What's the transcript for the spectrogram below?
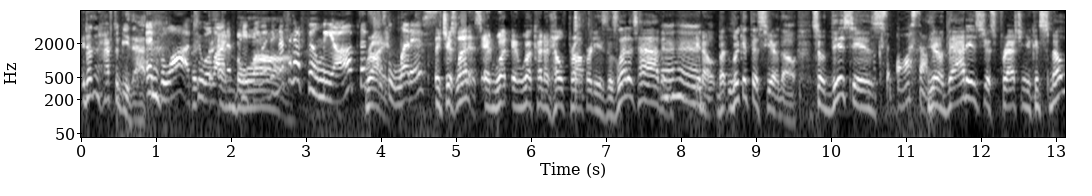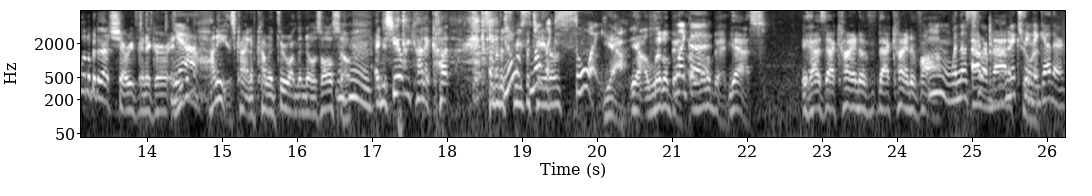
it doesn't have to be that. and blah to a lot And of people. They blah. think that's not going to fill me up. That's Right. just lettuce. It's just lettuce, and what and what kind of health properties does lettuce have? And Mm-hmm. you know, but look at this here though. So this is awesome. You know, that is just fresh, and you can smell a little bit of that sherry vinegar, and even Yeah. Mm-hmm. the honey is kind of coming through on the nose also. And you see how we kind of cut some of the sweet smells like potatoes. soy. Yeah, yeah, a little bit, Like a, a- little bit. Yes, it has that kind of that kind of uh, Mm, when those two are mixing to together.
